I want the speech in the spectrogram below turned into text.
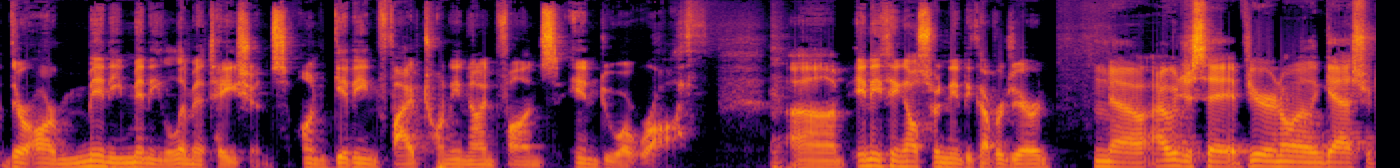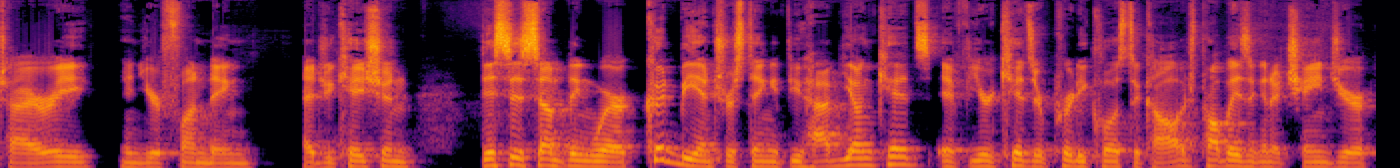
there are many many limitations on getting 529 funds into a Roth. Um, anything else we need to cover, Jared? No, I would just say if you're an oil and gas retiree and you're funding education, this is something where it could be interesting if you have young kids. If your kids are pretty close to college, probably isn't going to change your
